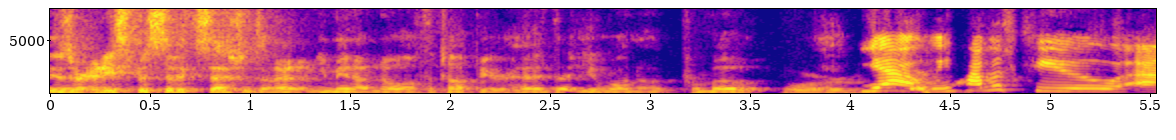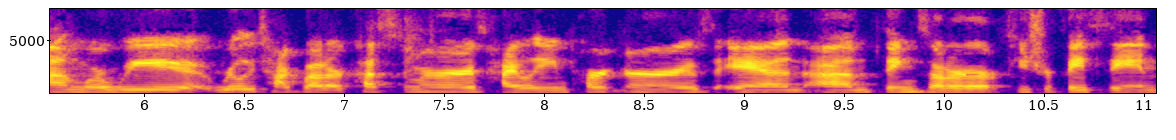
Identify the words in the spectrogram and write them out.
Is there any specific sessions that you may not know off the top of your head that you want to promote or? Yeah, we have a few um, where we really talk about our customers, highlighting partners, and um, things that are future facing.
